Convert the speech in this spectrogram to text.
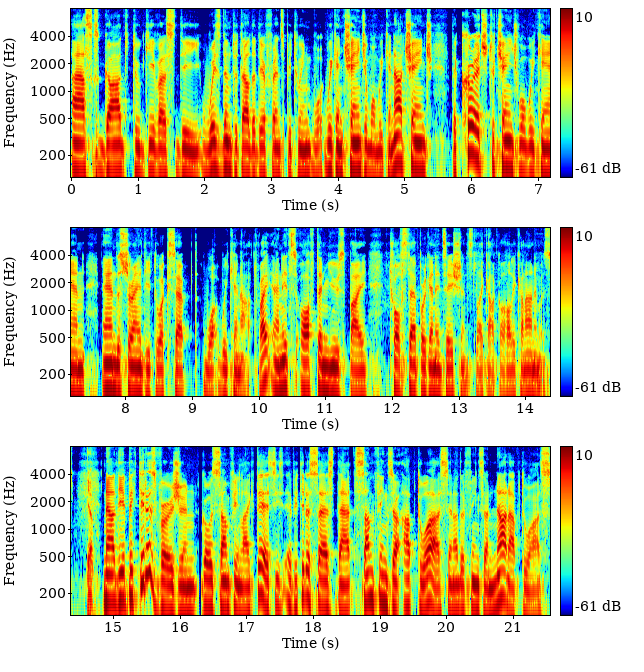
asks God to give us the wisdom to tell the difference between what we can change and what we cannot change, the courage to change what we can, and the serenity to accept what we cannot, right? And it's often used by 12 step organizations like Alcoholic Anonymous. Yep. Now, the Epictetus version goes something like this Epictetus says that some things are up to us and other things are not up to us,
